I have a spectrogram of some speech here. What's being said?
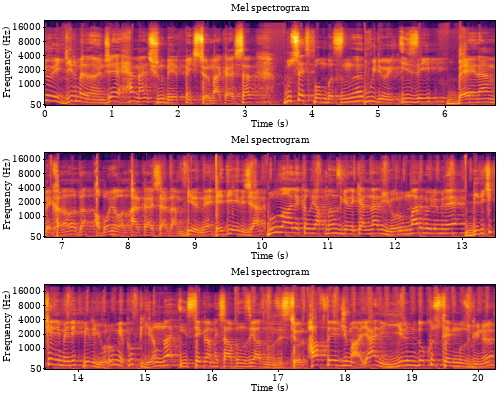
Videoya girmeden önce hemen şunu belirtmek istiyorum arkadaşlar. Bu ses bombasını bu videoyu izleyip beğenen ve kanala da abone olan arkadaşlardan birine hediye edeceğim. Bununla alakalı yapmanız gerekenler yorumlar bölümüne bir iki kelimelik bir yorum yapıp yanına Instagram hesabınızı yazmanızı istiyorum. Haftaya Cuma yani 29 Temmuz günü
